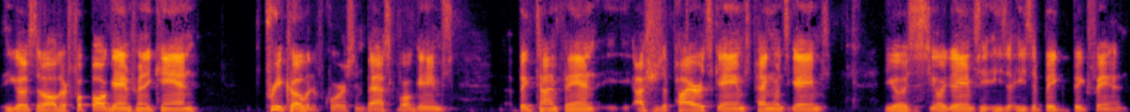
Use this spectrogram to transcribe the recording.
he goes to all their football games when he can, pre-COVID, of course, and basketball games. A big time fan. He ushers at Pirates games, Penguins games. He goes to Steeler games. He, he's a, he's a big big fan.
